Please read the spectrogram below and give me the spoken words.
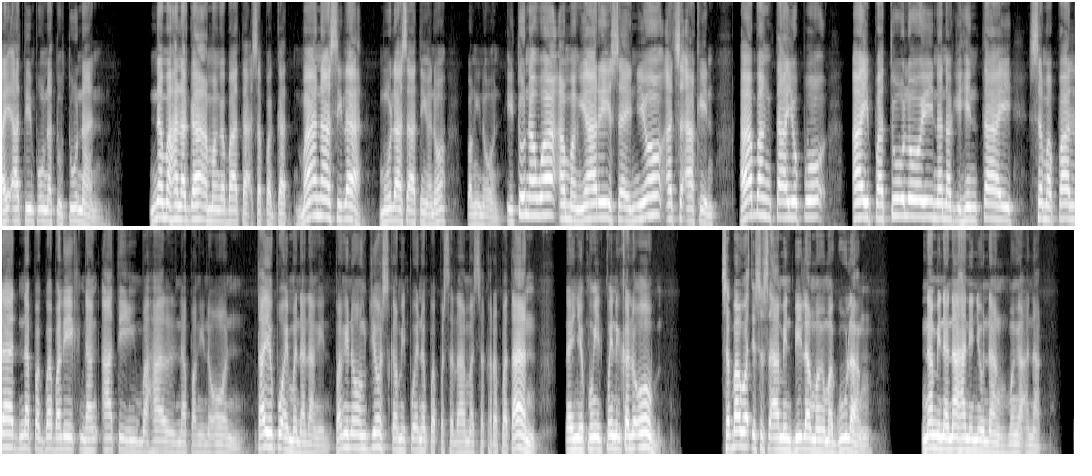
ay atin pong natutunan na mahalaga ang mga bata sapagkat mana sila mula sa ating ano, Panginoon. Ito nawa ang mangyari sa inyo at sa akin habang tayo po ay patuloy na naghihintay sa mapalad na pagbabalik ng ating mahal na Panginoon. Tayo po ay manalangin. Panginoong Diyos, kami po ay nagpapasalamat sa karapatan na inyo pong pinagkaloob sa bawat isa sa amin bilang mga magulang na minanahan ninyo ng mga anak.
